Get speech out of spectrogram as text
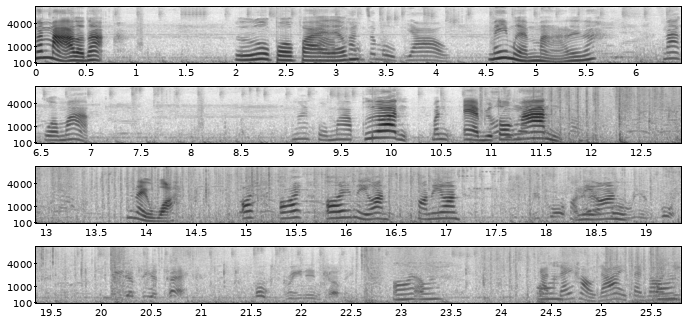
นั่นหมาเหรอน่ะดูโปรไฟล์แล้ว พันจมูกยาว ไม่เหมือนหมาเลยนะ น่ากลัวมาก น่ากลัวมากเพื่อน มันแอบอยู่ตรงนั่นที่ไหนวะ โอ้ยโอ้ยโอ้ยหนีก่อนขอหนีก่อนขอหนีก่อนโอ้ยโอ้ย กัดได้เห่าได้แต่นอนดี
